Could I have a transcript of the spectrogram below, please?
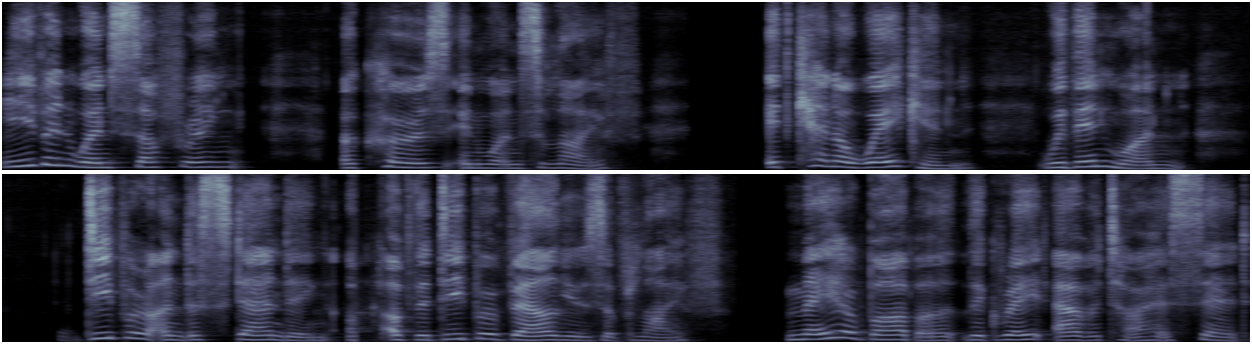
Even when suffering occurs in one's life, it can awaken within one deeper understanding of the deeper values of life. Meher Baba, the great avatar, has said,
